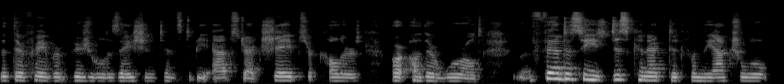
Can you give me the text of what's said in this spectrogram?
that their favorite visualization tends to be abstract shapes or colors or other worlds. Fantasies disconnected from the actual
